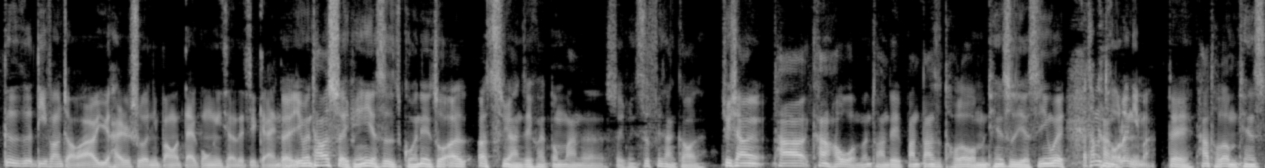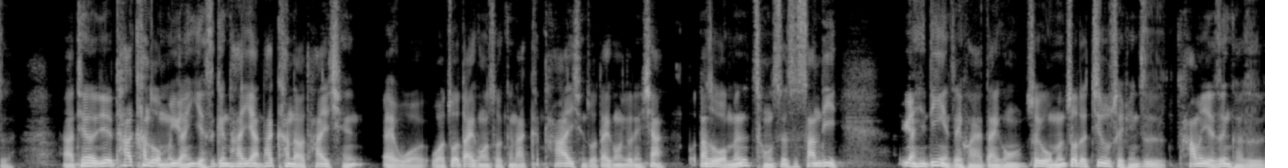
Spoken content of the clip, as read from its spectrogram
各个地方找阿鱼，还是说你帮我代工一下的这概念。对，因为他们水平也是国内做二二次元这块动漫的水平是非常高的。就像他看好我们团队，帮当时投了我们天使，也是因为他们投了你们，对他投了我们天使，啊，天使因为他看着我们原因也是跟他一样，他看到他以前，哎，我我做代工的时候跟他他以前做代工有点像，但是我们从事的是三 D。院线电影这一块的代工，所以我们做的技术水平是他们也认可是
